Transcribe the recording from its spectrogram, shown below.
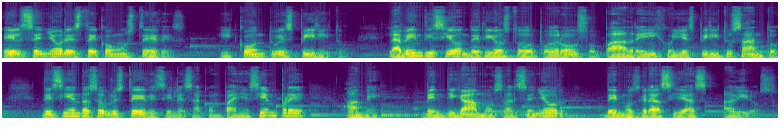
El Señor esté con ustedes y con tu espíritu. La bendición de Dios Todopoderoso, Padre, Hijo y Espíritu Santo, descienda sobre ustedes y les acompañe siempre. Amén. Bendigamos al Señor, demos gracias a Dios.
